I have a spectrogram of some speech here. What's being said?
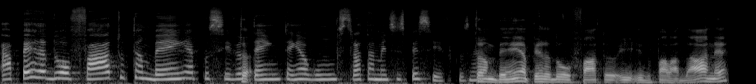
A perda do olfato também é possível, tem, tem alguns tratamentos específicos, né? Também a perda do olfato e, e do paladar, né?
